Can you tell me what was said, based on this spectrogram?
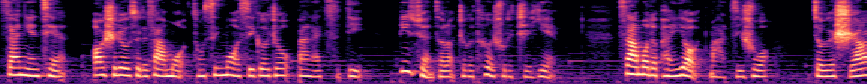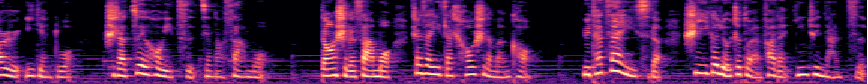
三年前，二十六岁的萨默从新墨西哥州搬来此地，并选择了这个特殊的职业。萨默的朋友马吉说，九月十二日一点多是他最后一次见到萨默。当时的萨默站在一家超市的门口，与他在一起的是一个留着短发的英俊男子。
